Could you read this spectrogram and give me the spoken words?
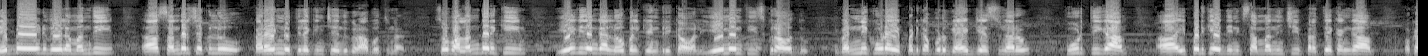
డెబ్బై ఏడు వేల మంది సందర్శకులు పెరేడ్ను తిలకించేందుకు రాబోతున్నారు. సో వాళ్ళందరికీ ఏ విధంగా లోపలికి ఎంట్రీ కావాలి? ఏమేమి తీసుకురావద్దు? ఇవన్నీ కూడా ఎప్పటికప్పుడు గైడ్ చేస్తున్నారు. పూర్తిగా ఇప్పటికే దీనికి సంబంధించి ప్రత్యేకంగా ఒక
